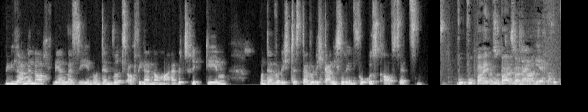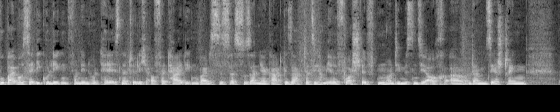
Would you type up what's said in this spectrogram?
wie lange noch, werden wir sehen. Und dann wird es auch wieder einen Normalbetrieb geben. Und da würde ich das, da würde ich gar nicht so den Fokus drauf setzen. Wo, wobei, also wobei, man, wobei muss ja die Kollegen von den Hotels natürlich auch verteidigen, weil das ist, was Susanne ja gerade gesagt hat. Sie haben ihre Vorschriften und die müssen sie auch äh, unter einem sehr strengen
